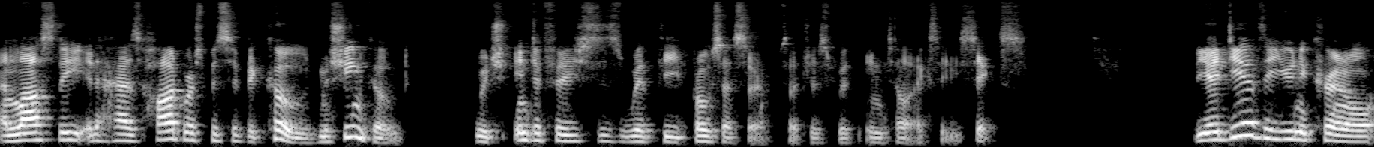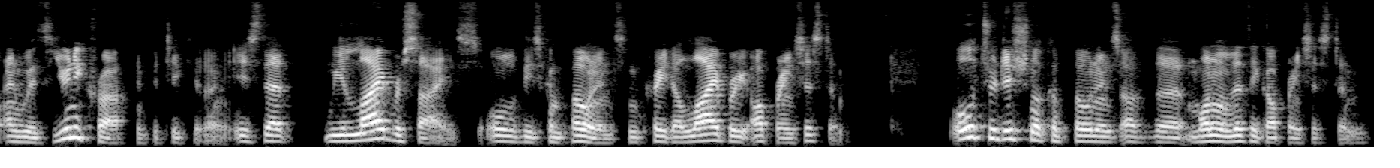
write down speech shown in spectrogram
And lastly, it has hardware-specific code, machine code, which interfaces with the processor, such as with Intel x86. The idea of the unikernel, and with Unikraft in particular, is that we libracize all of these components and create a library operating system. All traditional components of the monolithic operating system,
